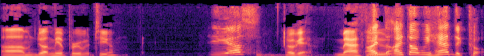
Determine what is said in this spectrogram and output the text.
Um, do you want me to prove it to you? Yes. Okay. Matthew. I, I thought we had the. cu-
